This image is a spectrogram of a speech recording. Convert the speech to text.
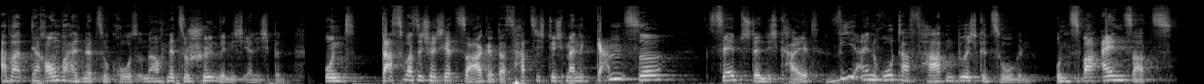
aber der Raum war halt nicht so groß und auch nicht so schön, wenn ich ehrlich bin. Und das, was ich euch jetzt sage, das hat sich durch meine ganze Selbstständigkeit wie ein roter Faden durchgezogen. Und zwar ein Satz.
